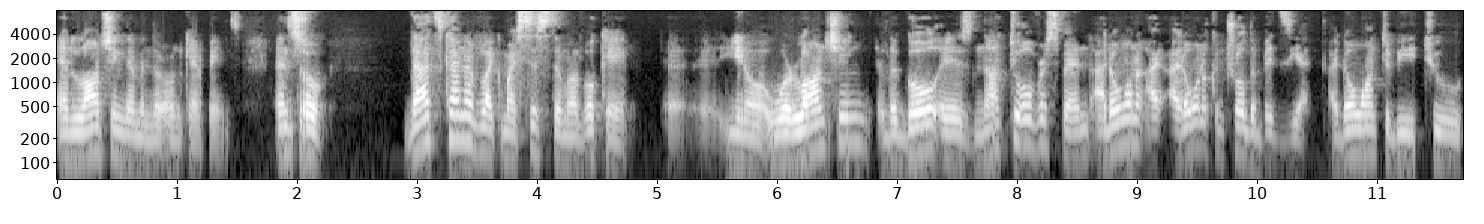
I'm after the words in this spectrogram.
and launching them in their own campaigns and so that's kind of like my system of okay uh, you know we're launching the goal is not to overspend i don't want to I, I don't want to control the bids yet i don't want to be too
